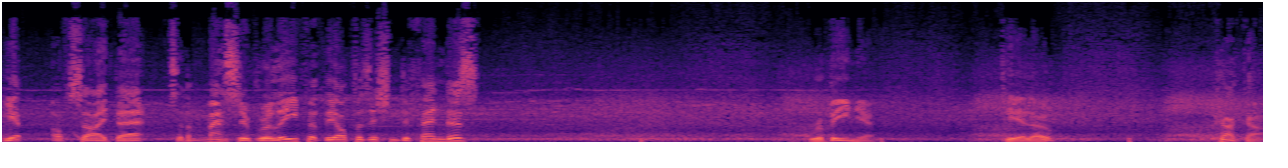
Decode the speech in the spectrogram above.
Yep, offside there to the massive relief of the opposition defenders. Robinho. Pirlo. Kaká.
